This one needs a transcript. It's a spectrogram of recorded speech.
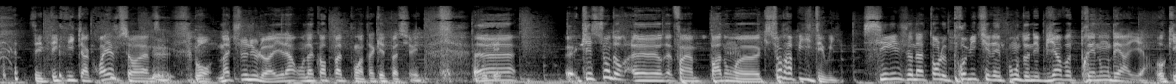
C'est une technique incroyable sur RMC. Bon, match nul, là, et là on n'accorde pas de points, t'inquiète pas Cyril. Euh, euh, question de, euh, enfin, pardon, euh, question de rapidité, oui. Cyril, Jonathan, le premier qui répond, donnez bien votre prénom derrière, ok?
